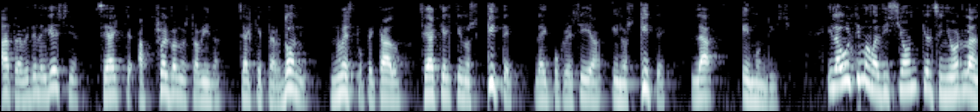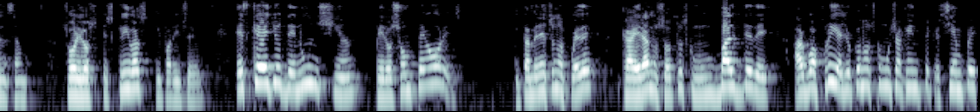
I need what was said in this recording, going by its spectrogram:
a través de la iglesia, sea el que absuelva nuestra vida, sea el que perdone nuestro pecado, sea aquel que nos quite la hipocresía y nos quite la inmundicia. Y la última maldición que el Señor lanza sobre los escribas y fariseos es que ellos denuncian, pero son peores. Y también eso nos puede caer a nosotros como un balde de agua fría. Yo conozco mucha gente que siempre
